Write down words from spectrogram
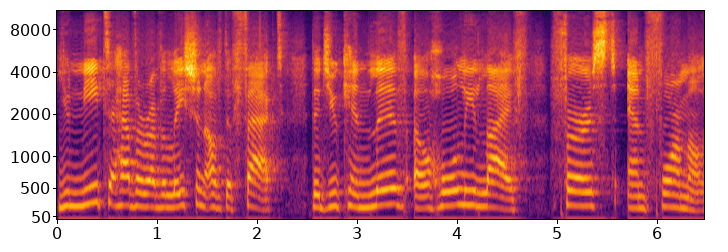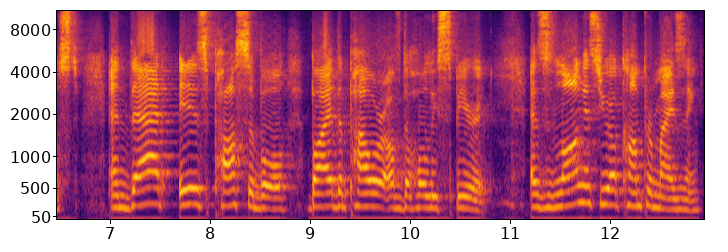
You need to have a revelation of the fact that you can live a holy life first and foremost. And that is possible by the power of the Holy Spirit. As long as you are compromising,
